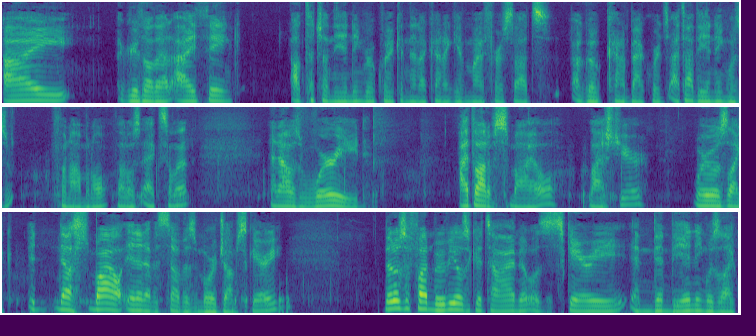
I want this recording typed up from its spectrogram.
I agree with all that. I think I'll touch on the ending real quick, and then I kind of give my first thoughts. I'll go kind of backwards. I thought the ending was phenomenal. Thought it was excellent, and I was worried. I thought of Smile last year, where it was like it, now Smile in and of itself is more jump scary, but it was a fun movie. It was a good time. It was scary, and then the ending was like,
